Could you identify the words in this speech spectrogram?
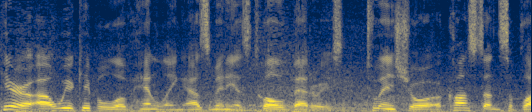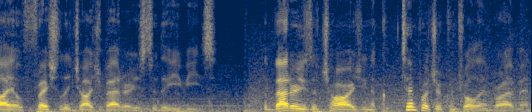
Here, uh, we are capable of handling as many as 12 batteries to ensure a constant supply of freshly charged batteries to the EVs. The batteries are charged in a temperature controlled environment,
